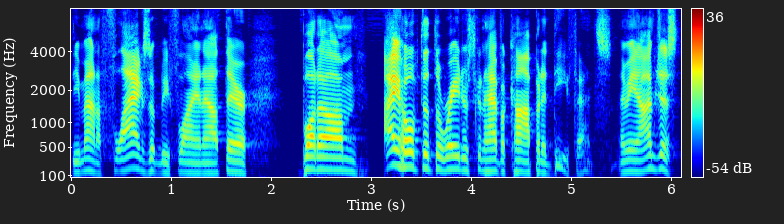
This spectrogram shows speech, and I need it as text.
the amount of flags that would be flying out there. But um, I hope that the Raiders can have a competent defense. I mean, I'm just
